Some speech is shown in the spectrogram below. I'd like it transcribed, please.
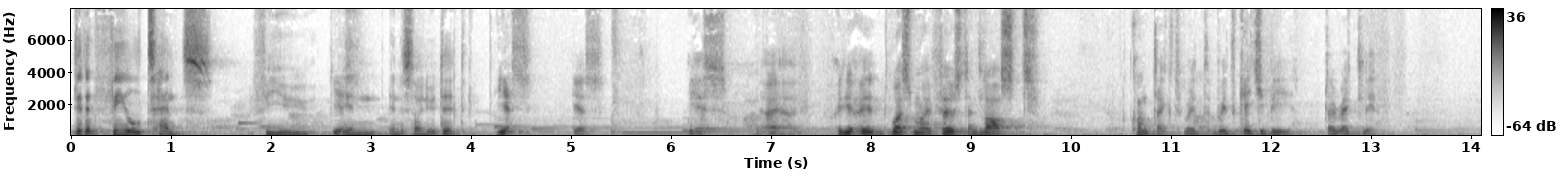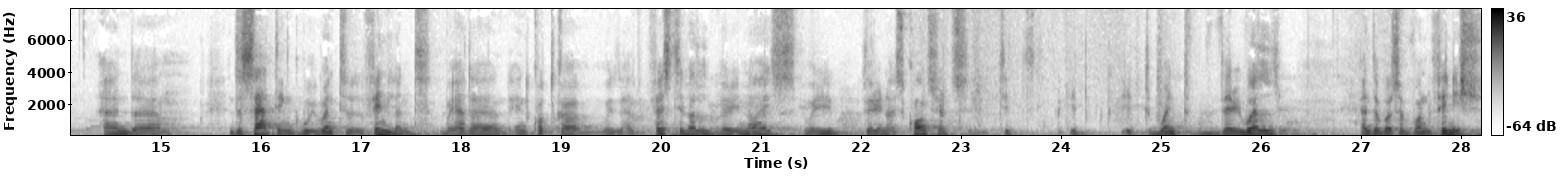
Did it feel tense for you Yes. in, in Estonia? It did. Yes, yes, yes. I, I, it was my first and last contact with, with KGB directly. And um, the sad thing, we went to Finland. We had a, in Kotka, we had a festival, very nice, very, very nice concerts. It, it, it, went very well. And there was a one Finnish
